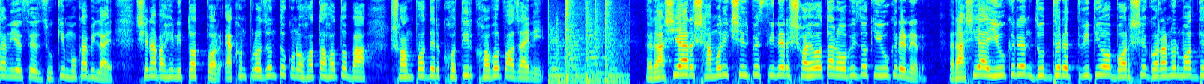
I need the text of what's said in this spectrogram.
জানিয়েছে ঝুঁকি মোকাবিলায় সেনাবাহিনী তৎপর। এখন পর্যন্ত কোনো হতাহত বা সম্পদের ক্ষতির খবর পাওয়া যায়নি। রাশিয়ার সামরিক শিল্পে চীনের সহায়তার অভিযোগ ইউক্রেনের। রাশিয়া ইউক্রেন যুদ্ধের তৃতীয় বর্ষে গড়ানোর মধ্যে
